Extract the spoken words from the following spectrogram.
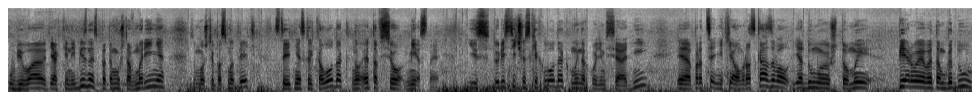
убивают яхтенный бизнес, потому что в Марине, вы можете посмотреть, стоит несколько лодок, но это все местные. Из туристических лодок мы находимся одни. Э, про ценник я вам рассказывал. Я думаю, что мы первые в этом году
